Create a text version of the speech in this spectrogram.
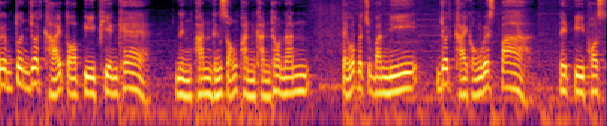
เริ่มต้นยอดขายต่อปีเพียงแค่ 1,000ถึง2,000 คันเท่านั้น แต่ว่าปัจจุบันนี้ยอดขายของเวสป้า ในปีพศ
